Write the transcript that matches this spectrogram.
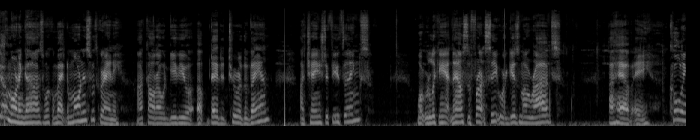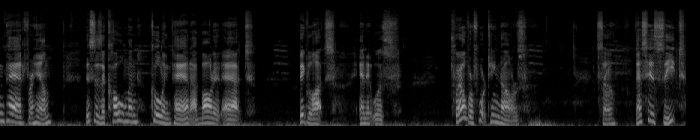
Good morning, guys. Welcome back to Mornings with Granny. I thought I would give you an updated tour of the van. I changed a few things. What we're looking at now is the front seat where Gizmo rides. I have a cooling pad for him. This is a Coleman cooling pad. I bought it at Big Lots and it was 12 or $14. So that's his seat.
